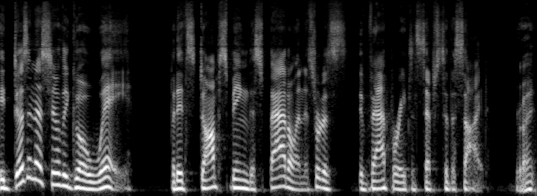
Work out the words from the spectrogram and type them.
it doesn't necessarily go away, but it stops being this battle and it sort of evaporates and steps to the side. Right.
